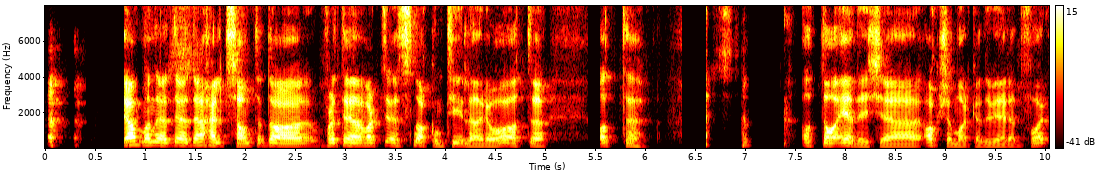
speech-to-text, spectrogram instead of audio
ja, men det, det, er helt sant. Da, for det har vært snakk om tidligere òg at, at at da er det ikke aksjemarkedet vi er redd for.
